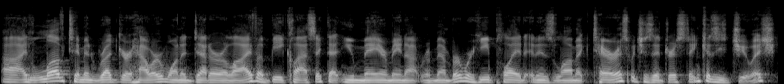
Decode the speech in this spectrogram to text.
Uh, I loved him in Rutger Hauer, Wanted Dead or Alive, a B classic that you may or may not remember, where he played an Islamic terrorist, which is interesting because he's Jewish.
